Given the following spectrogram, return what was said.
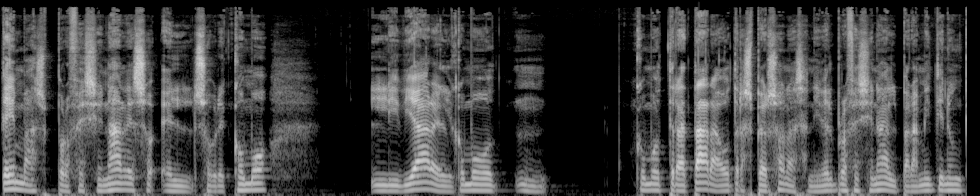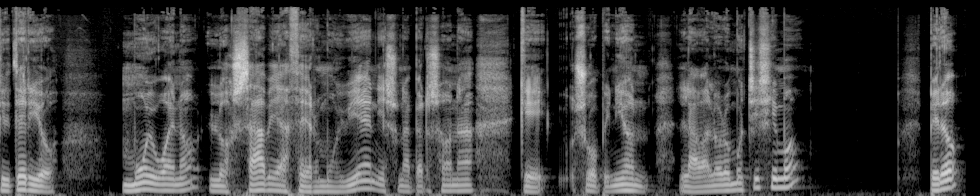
temas profesionales sobre cómo lidiar, el cómo, mm, cómo tratar a otras personas a nivel profesional, para mí tiene un criterio muy bueno, lo sabe hacer muy bien y es una persona que su opinión la valoro muchísimo, pero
